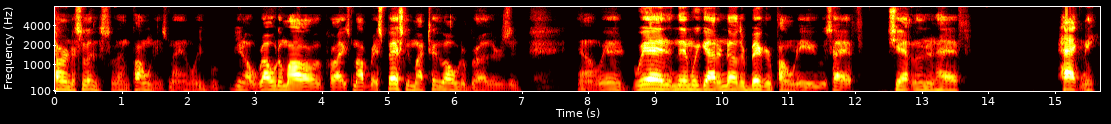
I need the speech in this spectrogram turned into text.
turned us loose with them ponies, man. We you know rode them all over the place. My especially my two older brothers, and you know we had we had, and then we got another bigger pony. He was half Shetland and half Hackney.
